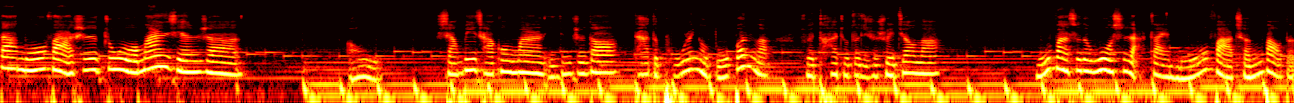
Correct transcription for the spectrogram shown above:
大魔法师朱罗曼先生。哦，想必查寇曼已经知道他的仆人有多笨了，所以他就自己去睡觉啦。魔法师的卧室啊，在魔法城堡的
